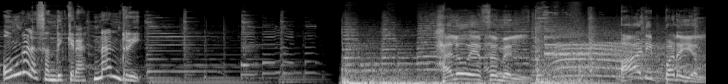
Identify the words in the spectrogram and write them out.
உங்களை சந்திக்கிறேன். நன்றி. ஹலோ எஃப்எம்எல் ஆடிப்படையல்.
